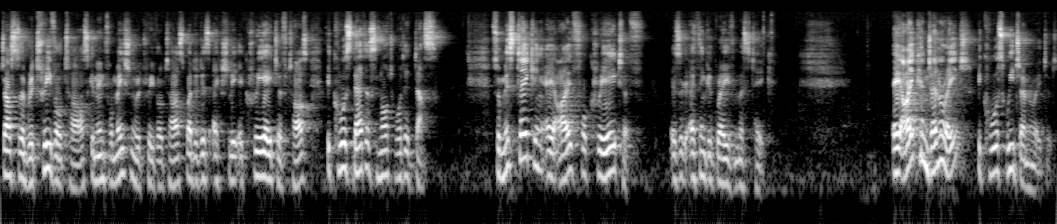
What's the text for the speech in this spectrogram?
just a retrieval task, an information retrieval task, but it is actually a creative task because that is not what it does. So mistaking AI for creative is, I think, a grave mistake. AI can generate because we generate it.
